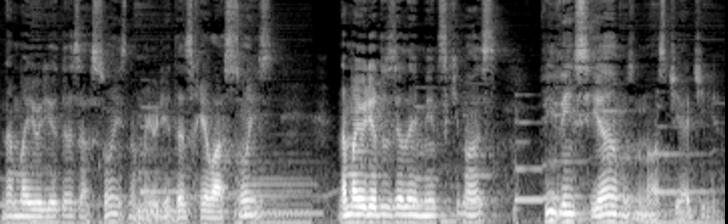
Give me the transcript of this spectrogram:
na maioria das ações, na maioria das relações, na maioria dos elementos que nós vivenciamos no nosso dia a dia.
